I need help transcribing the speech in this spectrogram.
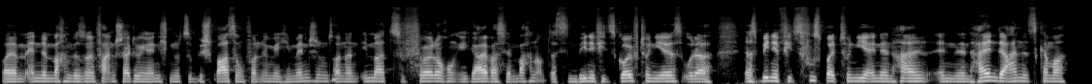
weil am Ende machen wir so eine Veranstaltung ja nicht nur zur Bespaßung von irgendwelchen Menschen, sondern immer zur Förderung, egal was wir machen, ob das ein Benefiz-Golfturnier ist oder das Benefiz-Fußballturnier in den Hallen, in den Hallen der Handelskammer.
